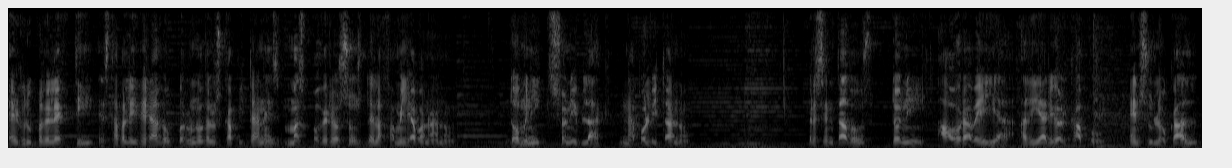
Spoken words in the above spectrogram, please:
El grupo de Lefty estaba liderado por uno de los capitanes más poderosos de la familia Bonano, Dominic Sonny Black Napolitano. Presentados, Tony ahora veía a diario el capo, en su local,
